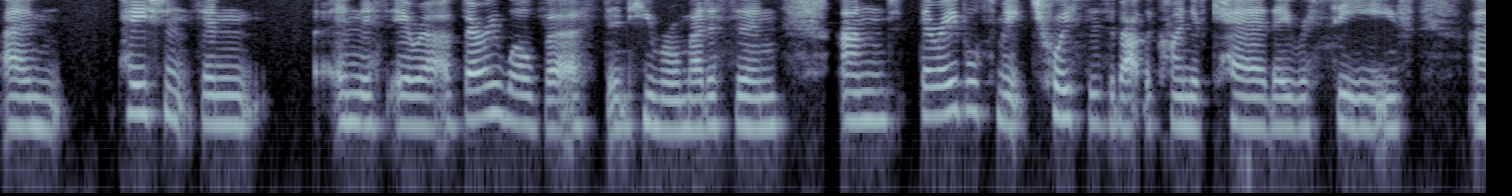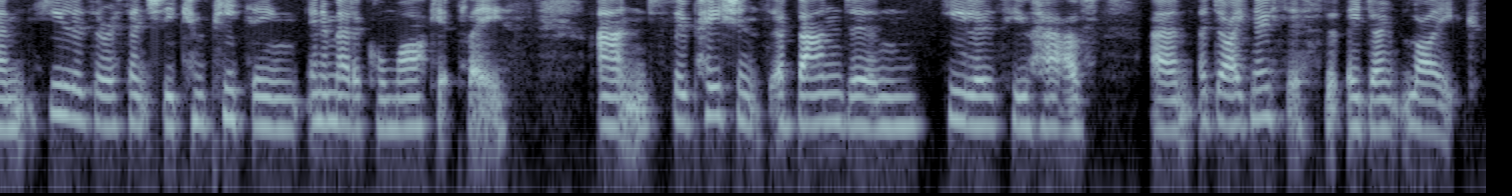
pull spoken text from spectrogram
Um, patients in in this era are very well versed in humoral medicine and they're able to make choices about the kind of care they receive. Um, healers are essentially competing in a medical marketplace. And so patients abandon healers who have um, a diagnosis that they don't like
